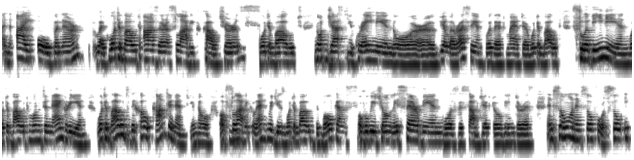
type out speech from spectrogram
an eye opener like what about other slavic cultures what about not just Ukrainian or Belarusian for that matter? What about Slovenian? What about Montenegrin? What about the whole continent, you know, of mm-hmm. Slavic languages? What about the Balkans, of which only Serbian was the subject of interest, and so on and so forth? So it,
